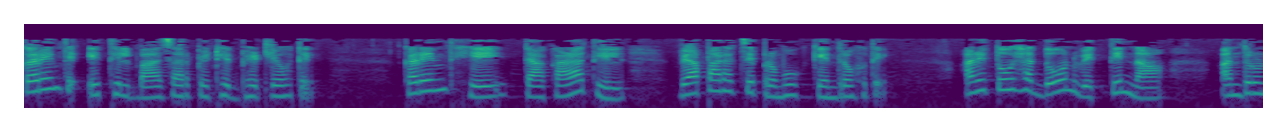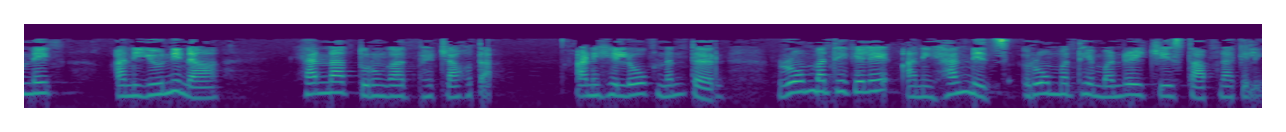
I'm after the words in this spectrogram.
करिंथ येथील बाजारपेठेत भेटले होते. करिंथ हे त्या काळातील व्यापाराचे प्रमुख केंद्र होते आणि तो ह्या दोन व्यक्तींना अंद्रोनिक आणि युनिना ह्यांना तुरुंगात भेटला होता. आणि हे लोक नंतर रोममध्ये गेले आणि ह्यांनीच रोममध्ये मंडळीची स्थापना केली.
